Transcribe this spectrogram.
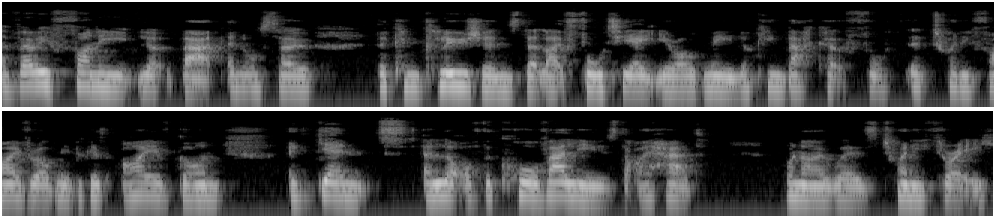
a very funny look back and also the conclusions that like 48 year old me looking back at 25 year old me because I have gone against a lot of the core values that I had when I was 23.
